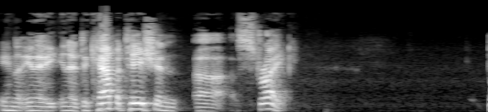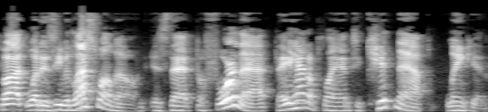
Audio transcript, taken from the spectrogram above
in, in a in a decapitation uh, strike. But what is even less well known is that before that, they had a plan to kidnap Lincoln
